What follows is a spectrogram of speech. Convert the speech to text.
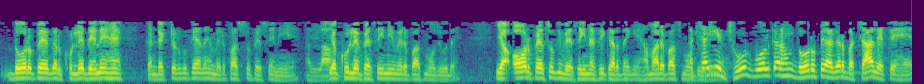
دو روپے اگر کھلے دینے ہیں کنڈکٹر کو کہہ رہے ہیں میرے پاس تو پیسے نہیں ہیں۔ یا کھلے پیسے ہی نہیں میرے پاس موجود ہیں۔ یا اور پیسوں کی ویسے ہی نفی کر دیں گے ہمارے پاس موجود اچھا یہ جھوٹ بول کر ہم دو روپے اگر بچا لیتے ہیں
